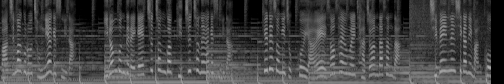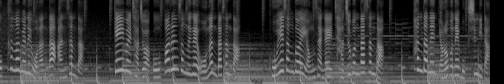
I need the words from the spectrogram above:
마지막으로 정리하겠습니다. 이런 분들에게 추천과 비추천을 하겠습니다. 휴대성이 좋고 야외에서 사용을 자주 한다 산다. 집에 있는 시간이 많고 큰 화면을 원한다 안 산다. 게임을 자주 하고 빠른 성능을 원한다 산다. 고해상도의 영상을 자주 본다 산다. 판단은 여러분의 몫입니다.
